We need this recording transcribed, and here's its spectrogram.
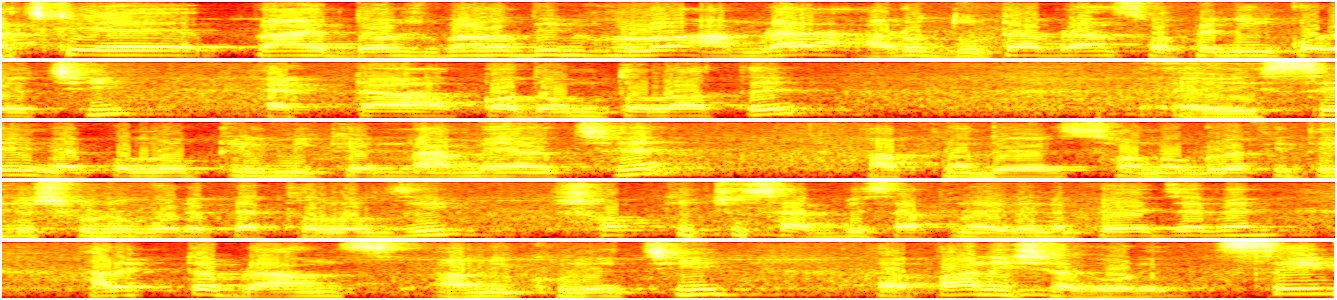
আজকে প্রায় দশ বারো দিন হলো আমরা আরও দুটা ব্রাঞ্চ ওপেনিং করেছি। একটা কদমতলাতে, এই সেম অ্যাপোলো ক্লিনিকের নামে আছে। আপনাদের সনোগ্রাফি থেকে শুরু করে প্যাথোলজি সব কিছু সার্ভিস আপনারা এখানে পেয়ে যাবেন। আরেকটা ব্রাঞ্চ আমি খুলেছি পানিসাগরে। সেম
